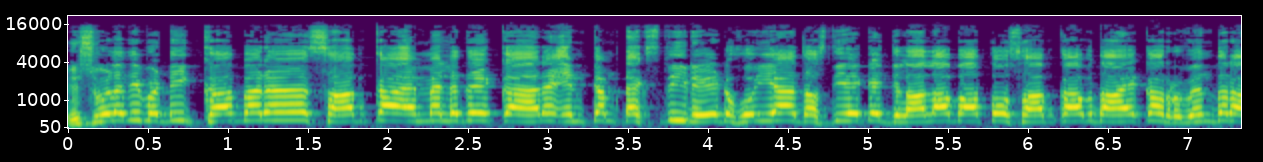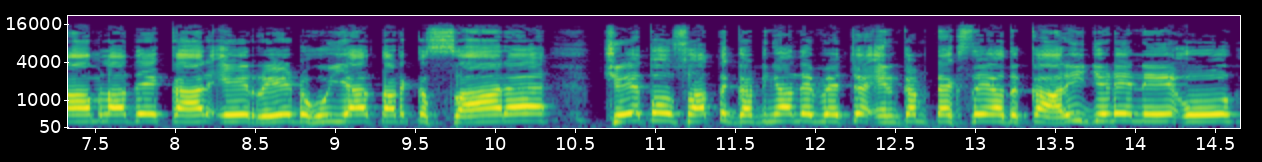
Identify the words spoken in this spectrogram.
ਇਸ ਵੇਲੇ ਦੀ ਵੱਡੀ ਖਬਰ, ਸਾਬਕਾ ਐਮਐਲਏ ਦੇ ਘਰ ਇਨਕਮ ਟੈਕਸ ਦੀ ਰੇਡ ਹੋਈ ਆ। ਦੱਸਦੀ ਹੈ ਕਿ ਜਲਾਲਾਬਾਦ ਤੋਂ ਸਾਬਕਾ ਵਿਧਾਇਕ ਰਵਿੰਦਰ ਆਮਲਾ ਦੇ ਘਰ ਇਹ ਰੇਡ ਹੋਈ ਆ, ਤੜਕਸਾਰ। 6 ਤੋਂ 7 ਗੱਡੀਆਂ ਦੇ ਵਿੱਚ ਇਨਕਮ ਟੈਕਸ ਦੇ ਅਧਿਕਾਰੀ ਜਿਹੜੇ ਨੇ ਉਹ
